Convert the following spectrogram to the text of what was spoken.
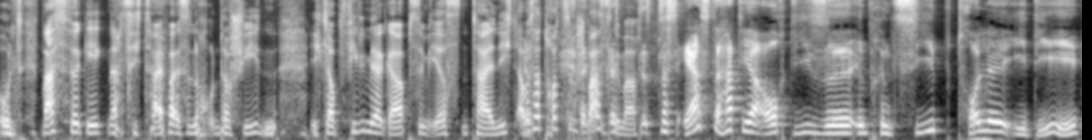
Und was für Gegner hat sich teilweise noch unterschieden. Ich glaube, viel mehr gab es im ersten Teil nicht, aber ja. es hat trotzdem Spaß gemacht. Das, das, das erste hatte ja auch diese im Prinzip tolle Idee,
